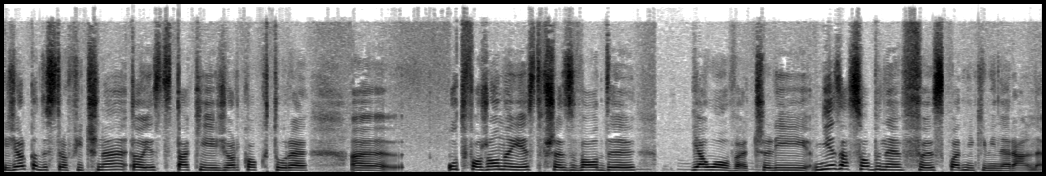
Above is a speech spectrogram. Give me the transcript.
Jeziorko dystroficzne to jest takie jeziorko, które e, utworzone jest przez wody jałowe, czyli niezasobne w składniki mineralne.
